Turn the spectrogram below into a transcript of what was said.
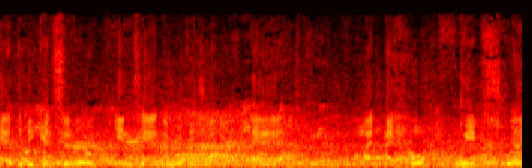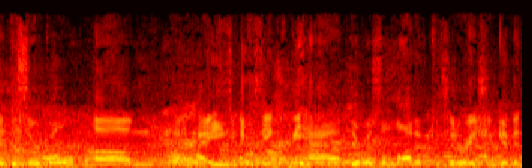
had to be considered in tandem with each other. And I, I hope we've squared the circle. Um, I, I think we have. There was a lot of consideration given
